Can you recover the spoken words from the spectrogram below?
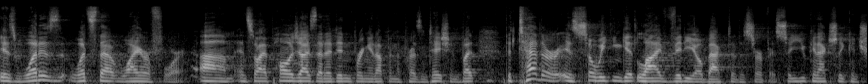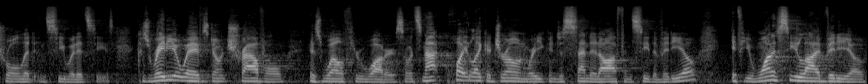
Is what is what's that wire for? Um, and so I apologize that I didn't bring it up in the presentation. But the tether is so we can get live video back to the surface, so you can actually control it and see what it sees. Because radio waves don't travel as well through water, so it's not quite like a drone where you can just send it off and see the video. If you want to see live video,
